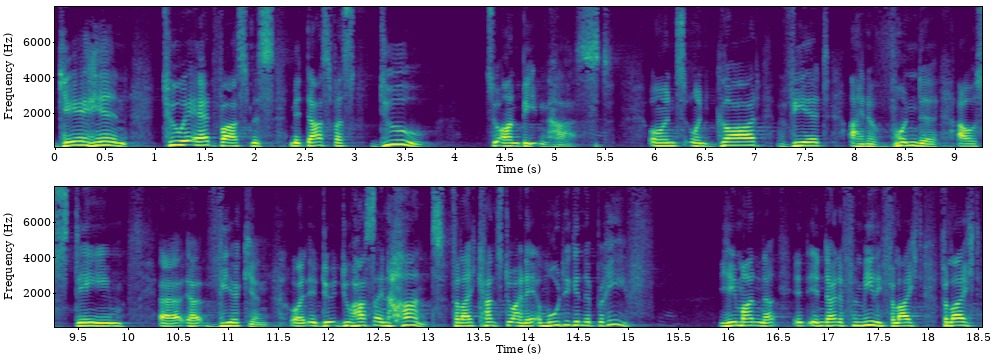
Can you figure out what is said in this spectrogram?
Gehe hin, tue etwas mit, mit das, was du zu anbieten hast. Und, und Gott wird eine Wunde aus dem äh, äh wirken. Du, du hast eine Hand. Vielleicht kannst du einen ermutigenden Brief jemanden in, in deiner Familie, vielleicht, vielleicht,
